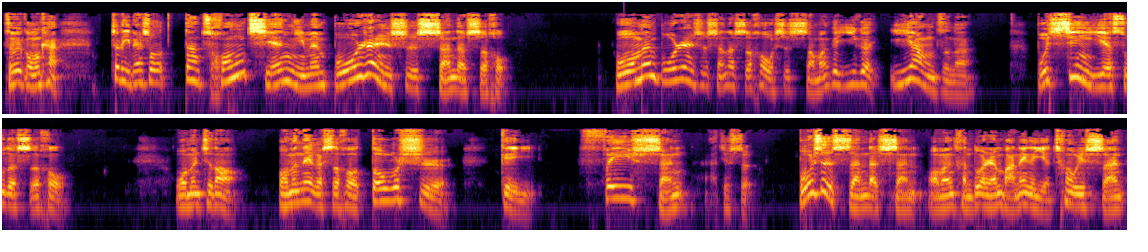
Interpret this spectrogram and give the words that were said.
所以给我们看这里边说，但从前你们不认识神的时候，我们不认识神的时候是什么个一个样子呢？不信耶稣的时候，我们知道，我们那个时候都是给非神啊，就是不是神的神。我们很多人把那个也称为神，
